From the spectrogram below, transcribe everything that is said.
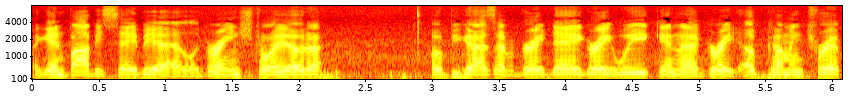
Again, Bobby Sabia at LaGrange Toyota. Hope you guys have a great day, great week, and a great upcoming trip.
